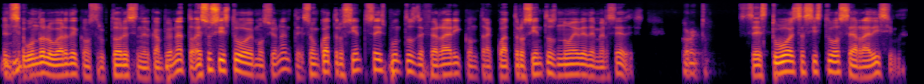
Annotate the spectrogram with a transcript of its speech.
el segundo lugar de constructores en el campeonato. Eso sí estuvo emocionante. Son 406 puntos de Ferrari contra 409 de Mercedes. Correcto. Se estuvo, esa sí estuvo cerradísima.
